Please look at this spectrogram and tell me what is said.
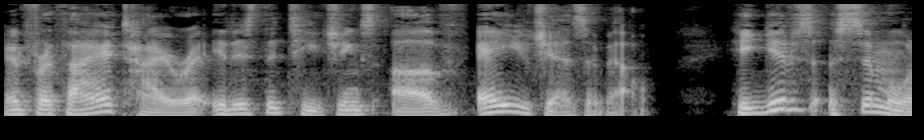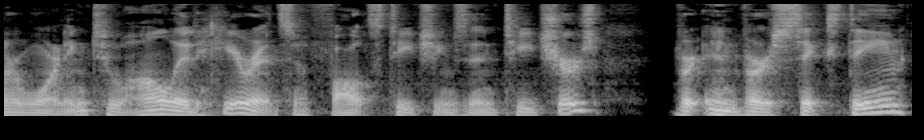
and for Thyatira, it is the teachings of a Jezebel. He gives a similar warning to all adherents of false teachings and teachers, in verse 16,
